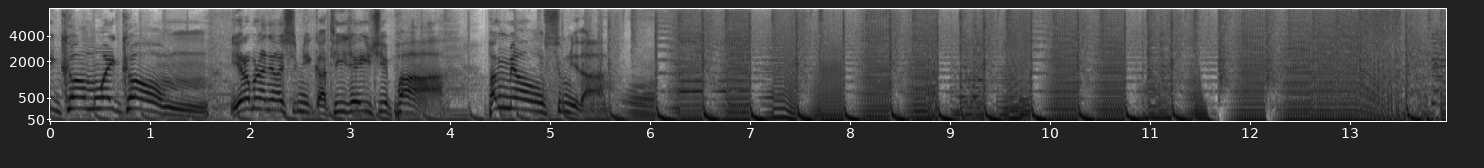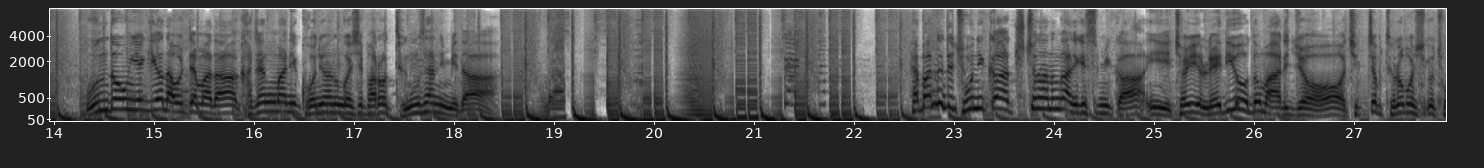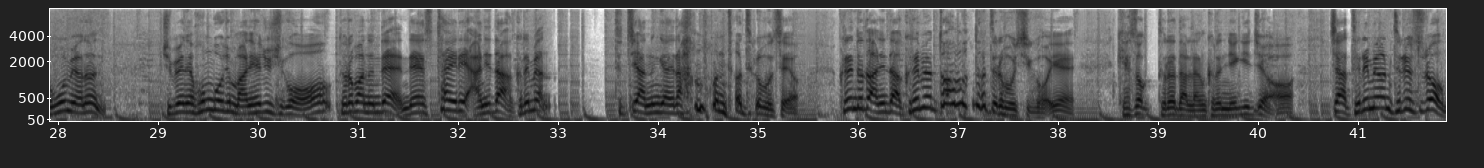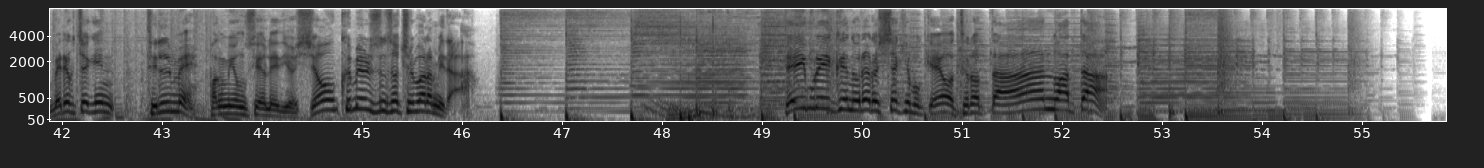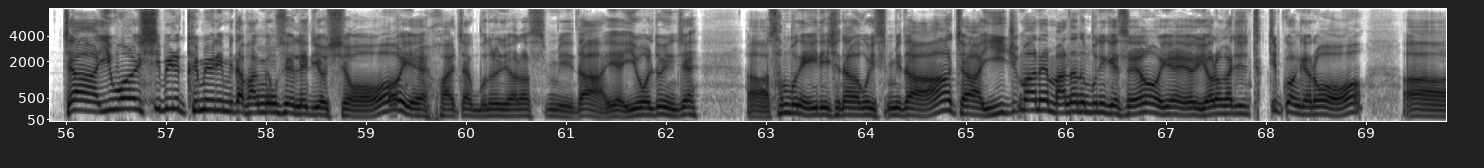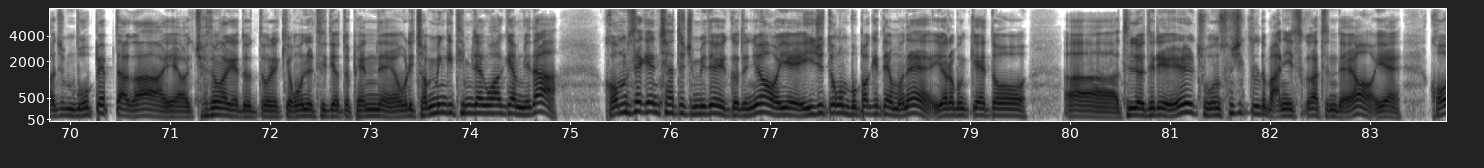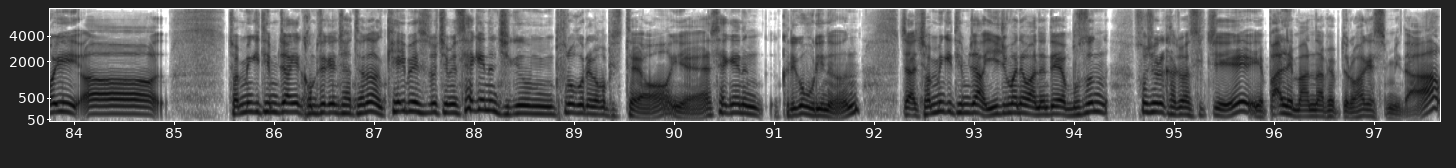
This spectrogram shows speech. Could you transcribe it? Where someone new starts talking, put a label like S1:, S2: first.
S1: Wake up wake up 여러분 안녕하십니까 DJ P 박명수입니다 운동 얘기가 나올 때마다 가장 많이 권유하는 것이 바로 등산입니다. 해봤는데 좋으니까 추천하는 거 아니겠습니까? 이 저희 라디오도 말이죠. 직접 들어보시고 좋으면은 주변에 홍보 좀 많이 해주시고 들어봤는데 내 스타일이 아니다. 그러면 듣지 않는 게 아니라 한 번 더 들어보세요. 그런데도 아니다. 그러면 또 한 번 더 들어보시고 예 계속 들어달라는 그런 얘기죠. 자 들으면 들을수록 매력적인 들매 박명수의 라디오 쇼 금요일 순서 출발합니다. 데이브레이크의 노래로 시작해 볼게요. 들었다 놨다. 자, 2월 10일 금요일입니다. 박명수의 라디오쇼. 예, 활짝 문을 열었습니다. 예, 2월도 이제 아, 3분의 1이 지나가고 있습니다. 자, 2주 만에 만나는 분이 계세요. 예, 여러 가지 특집 관계로 아, 좀 못 뵙다가 예, 죄송하게도 또 이렇게 오늘 드디어 또 뵙네요. 우리 전민기 팀장과 함께 합니다. 검색엔 차트 준비되어 있거든요. 예, 2주 동안 못 봤기 때문에 여러분께 또 어, 들려드릴 좋은 소식들도 많이 있을 것 같은데요. 예, 거의 어 전민기 팀장의 검색엔 차트는 KBS로 치면 세계는 지금 프로그램하고 비슷해요. 예, 세계는 그리고 우리는 자 전민기 팀장 2주 만에 왔는데요. 무슨 소식을 가져왔을지 예, 빨리 만나 뵙도록 하겠습니다.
